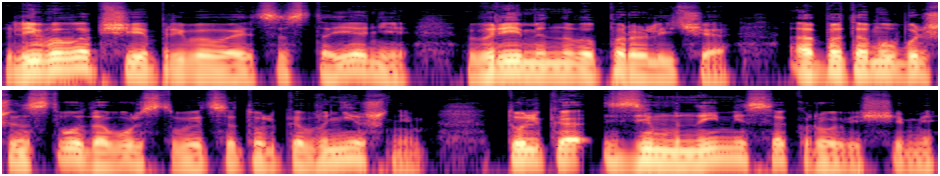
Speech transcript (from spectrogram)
либо вообще пребывает в состоянии временного паралича, а потому большинство довольствуется только внешним, только земными сокровищами.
